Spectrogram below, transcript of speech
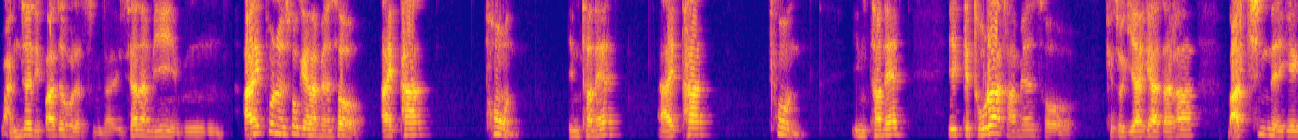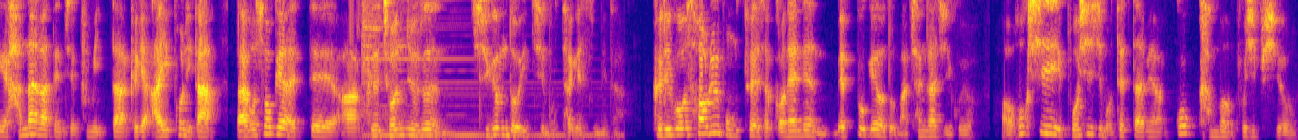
완전히 빠져버렸습니다. 이 사람이 음, 아이폰을 소개하면서 아이팟, 폰, 인터넷, 아이팟, 폰, 인터넷 이렇게 돌아가면서 계속 이야기하다가 마침내 이게 하나가 된 제품이 있다. 그게 아이폰이다. 라고 소개할 때, 아, 그 전율은 지금도 잊지 못하겠습니다. 그리고 서류 봉투에서 꺼내는 맥북 에어도 마찬가지고요. 어, 혹시 보시지 못했다면 꼭 한번 보십시오.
